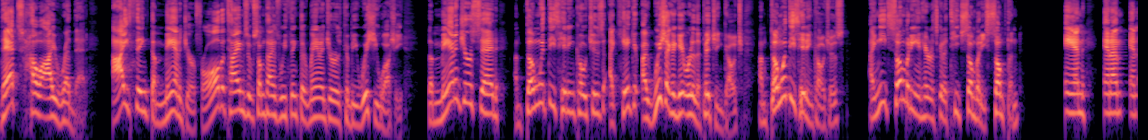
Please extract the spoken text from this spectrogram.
That's how I read that. I think the manager, for all the times of sometimes we think the manager could be wishy washy, the manager said, I'm done with these hitting coaches. I can't get, I wish I could get rid of the pitching coach. I'm done with these hitting coaches. I need somebody in here that's going to teach somebody something. And, and I'm, and,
